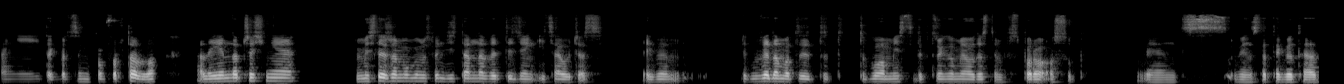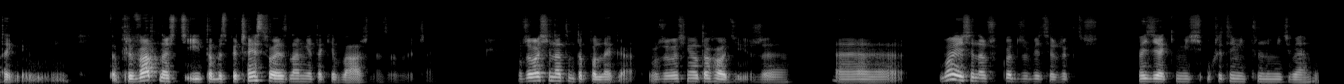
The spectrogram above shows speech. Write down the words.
ani tak bardzo niekomfortowo, ale jednocześnie myślę, że mógłbym spędzić tam nawet tydzień i cały czas jakby, jakby wiadomo, to, to, to było miejsce, do którego miało dostęp sporo osób, więc, więc dlatego ta, ta, ta prywatność i to bezpieczeństwo jest dla mnie takie ważne zazwyczaj. Może właśnie na tym to polega. Może właśnie o to chodzi, że e, boję się na przykład, że wiecie, że ktoś wejdzie jakimiś ukrytymi tylnymi drzwiami.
